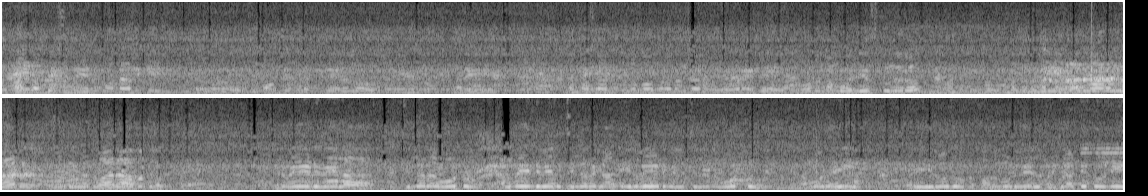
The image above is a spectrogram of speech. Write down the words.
స్టేట్ అధ్యక్షుని ఎన్నుకోవడానికి ఈరోజు కౌన్సిల్ ప్రక్రియలలో మరి పద్మశాలి కుల ఎవరైతే ఓటు నమోదు చేసుకున్నారో మరి ఆదివారం నాడు ఓటింగ్ ద్వారా ఇరవై ఏడు వేల చిల్లర ఓటు నలభై ఐదు వేల చిల్లర కానీ ఇరవై ఏడు వేల చిల్లర ఓట్లు నమోదయ్యి మరి ఈరోజు ఒక పదమూడు వేల మెజార్టీతోని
